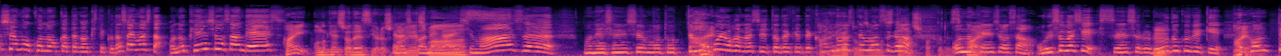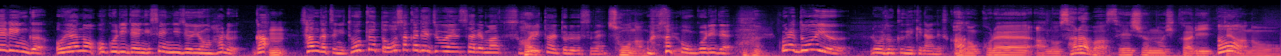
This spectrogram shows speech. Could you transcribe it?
今週もこのお方が来てくださいました。小野賢章さんです。はい、小野健翔です。よろしくお願いします。もうね、先週もとっても濃いお話いただけて感動してますが、小野賢章さん、お忙しい。出演する朗読劇、はいはい。フォンテリング親のおごりで2024春がうん。3月に東京と大阪で上演されます。すごはい。いタイトルですね。そうなんです親のおよ。ごりで。これどういう朗読劇なんですか？あのこれあのさらば青春の光っておあの、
